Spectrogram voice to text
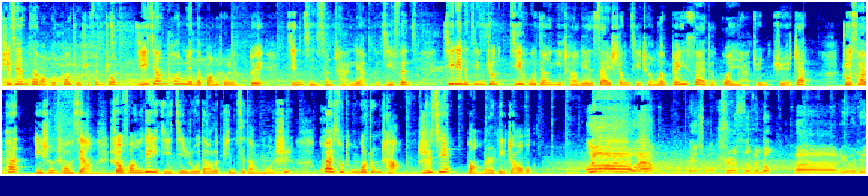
时间再往回拨九十分钟，即将碰面的榜首两队仅仅相差两个积分，激烈的竞争几乎将一场联赛升级成了杯赛的冠亚军决战。主裁判一声哨响，双方立即进入到了拼刺刀模式，快速通过中场，直接往门里招呼。哟，来了，这球十四分钟，呃，吕文君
